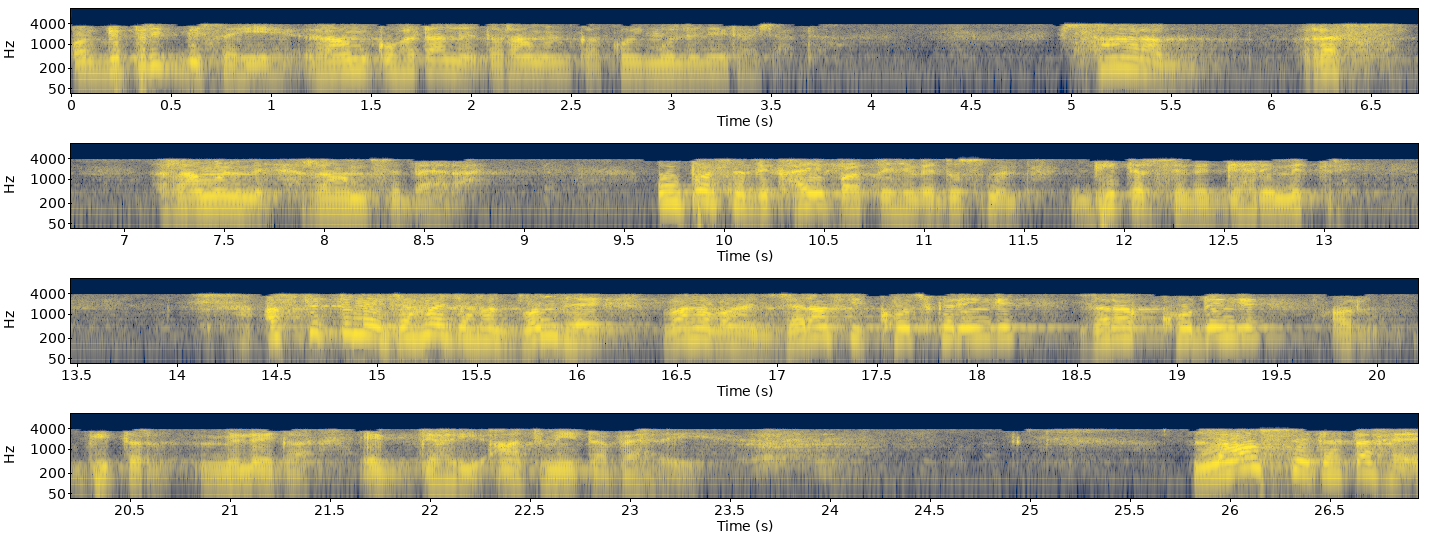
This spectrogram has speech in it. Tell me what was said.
और विपरीत भी सही है। राम को हटा लें तो रावण का कोई मूल्य नहीं रह जाता। सारा रस रावण में राम से बह रहा है। ऊपर से दिखाई पड़ते हैं वे दुश्मन, भीतर से वे गहरे मित्र अस्तित्व में जहाँ जहाँ द्वंद है, वहाँ वहाँ जरा सी खोज करेंगे, जरा खोदेंगे और भीतर मिलेगा एक गहरी आत्मीयता बह रही है। लाओस से कहता है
